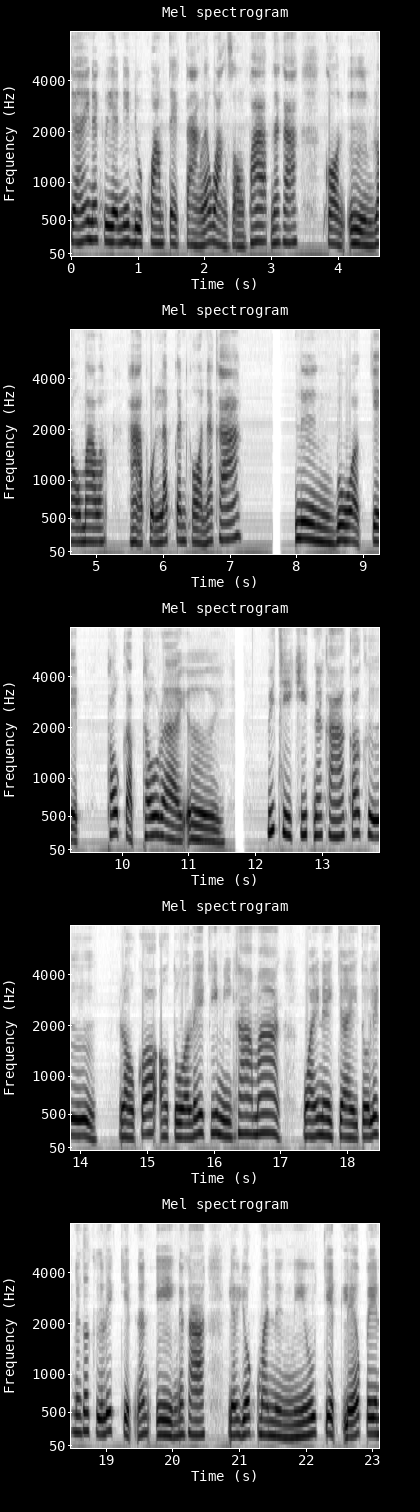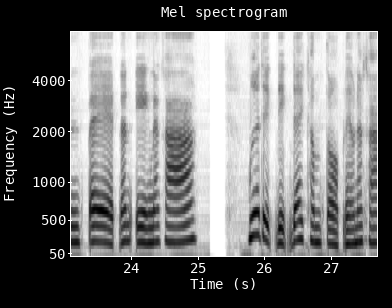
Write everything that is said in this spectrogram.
จะให้นักเรียนนี่ดูความแตกต่างระหว่างสองภาพนะคะ ก่อนอื่นเรามาหาผลลัพธ์กันก่อนนะคะ 1 บวก 7 เท่ากับเท่าไรเอ่ย วิธีคิดนะคะก็คือ เราก็เอาตัวเลขที่มีค่ามาก ไว้ในใจตัวเลขนั้นก็คือเลข 7 นั่นเองนะคะ แล้วยกมา 1 นิ้ว 7 แล้วเป็น 8 นั่นเองนะคะ เมื่อเด็กๆได้คำตอบแล้วนะคะ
